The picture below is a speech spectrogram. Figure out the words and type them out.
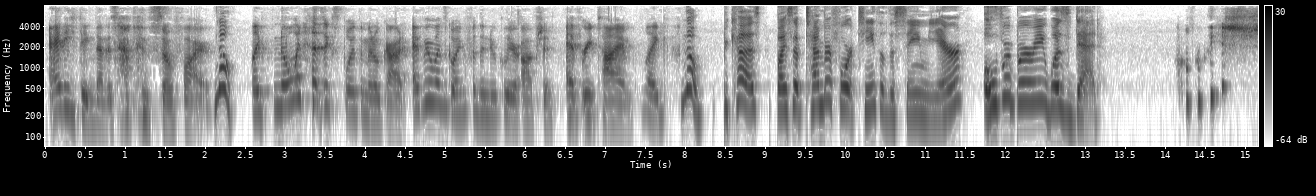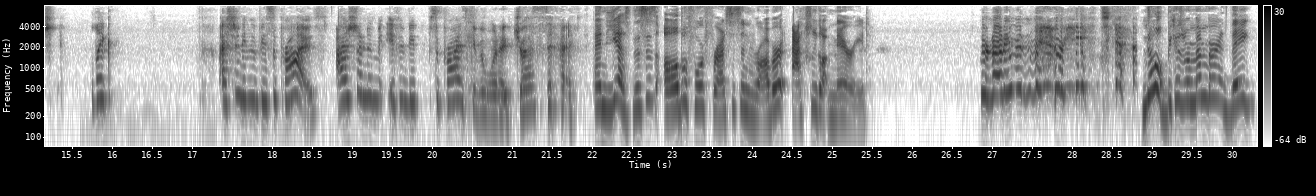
anything that has happened so far. No, Like, no one has explored the middle ground. Everyone's going for the nuclear option every time. Like, No, because by September 14th of the same year, Overbury was dead. Holy shit. Like, I shouldn't even be surprised. I shouldn't even be surprised given what I just said. And yes, this is all before Frances and Robert actually got married. They're not even married yet. No, because remember they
